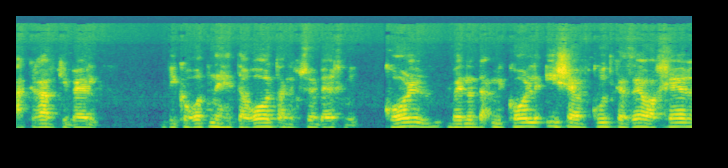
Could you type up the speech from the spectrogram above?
הקרב קיבל ביקורות נהדרות, אני חושב בערך מכל, בין, מכל איש היאבקות כזה או אחר,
